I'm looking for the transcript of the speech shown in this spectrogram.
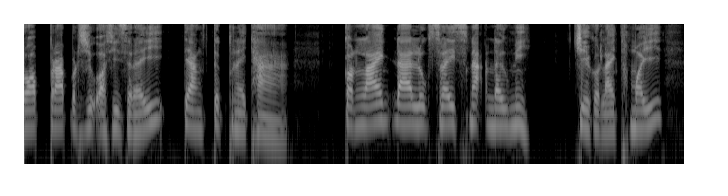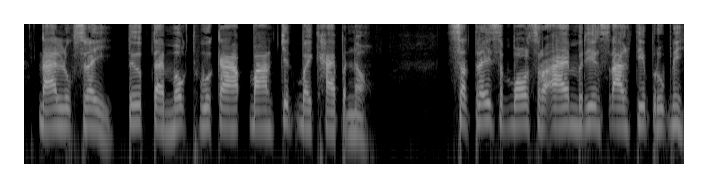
រាប់ប្រាប់បទសុអសីសេរីទាំងទឹកភ្នែកថាកន្លែងដែលលោកស្រីស្នាក់នៅនេះ ជាកន្លែងថ្មី ដែលលោកស្រីទើបតែមកធ្វើការបានជិត3ខែប៉ុណ្ណោះស្ត្រីសម្បល់ស្រអែមរៀងស្ដើងទៀបរូបនេះ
